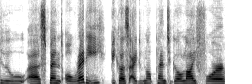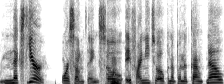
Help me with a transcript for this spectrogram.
to uh, spend already because I do not plan to go live for next year or something. So hmm. if I need to open up an account now,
